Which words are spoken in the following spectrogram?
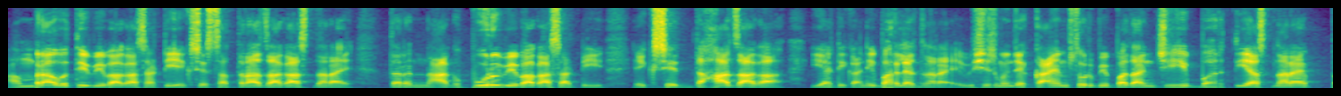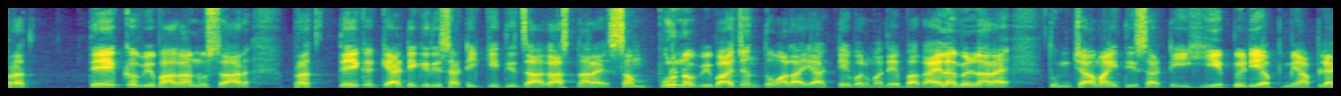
अमरावती विभागासाठी एकशे सतरा जागा असणार आहे तर नागपूर विभागासाठी एकशे दहा जागा या ठिकाणी भरल्या जाणार आहे. विशेष म्हणजे कायमस्वरूपी पदांची ही भरती असणार आहे. प्रत्येक विभागानुसार प्रत्येक कॅटेगरीसाठी किती जागा असणार आहे संपूर्ण विभाजन तुम्हाला या टेबलमध्ये बघायला मिळणार आहे. तुमच्या माहितीसाठी ही पी डी एफ मी आपल्या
